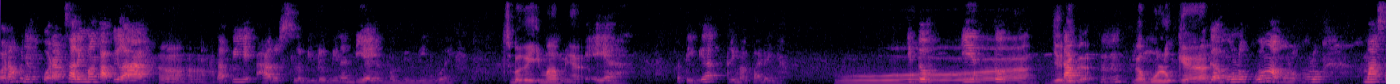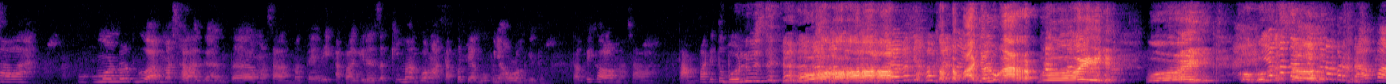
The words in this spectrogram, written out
orang punya kekurangan saling melengkapi lah. Heeh. Tapi harus lebih dominan dia yang membimbing gue. gitu. sebagai imam ya. Iya. Ketiga, terima padanya. Wow. Itu, itu. Jadi nggak nggak muluk ya. nggak muluk gue nggak muluk muluk masalah menurut gue masalah ganteng masalah materi apalagi rezeki mah gue nggak takut ya gue punya Allah gitu tapi kalau masalah tampan itu bonus Dapat jawaban. tetap aja lu ngarep, woi. Woi, kok gue Iya kan kesel. itu nomor berapa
